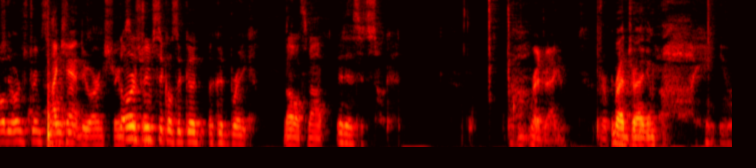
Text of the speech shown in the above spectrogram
Oh, the orange dreamsicle. I can't do orange dream. The orange dreamsicle's a good a good break. No, it's not. It is. It's so good. Ah. Red Dragon. Red Dragon. Oh, I hate you.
